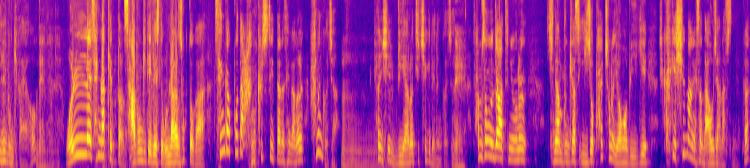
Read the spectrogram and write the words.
1분기가요. 네네네 원래 생각했던 4분기 대비했을 때 올라가는 속도가 생각보다 안 클 수도 있다는 생각을 하는 거죠. 음... 현실 리아노티 책이 되는 거죠. 네. 삼성전자 같은 경우는 지난 분기가 2조 8천원 영업이익이 크게 실망해서 나오지 않았습니까?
